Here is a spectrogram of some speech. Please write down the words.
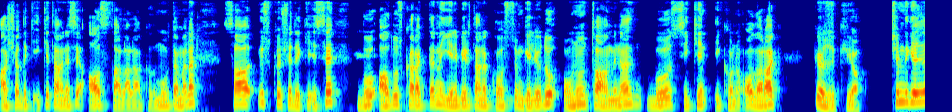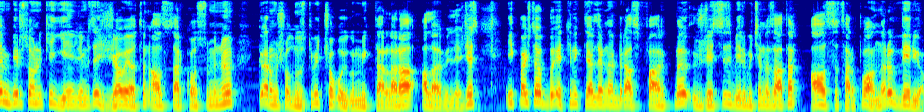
aşağıdaki iki tanesi All Star'la alakalı muhtemelen. Sağ üst köşedeki ise bu Aldous karakterine yeni bir tane kostüm geliyordu. Onun tahminen bu skin ikonu olarak gözüküyor. Şimdi gelelim bir sonraki yeniliğimize Javiat'ın All Star kostümünü görmüş olduğunuz gibi çok uygun miktarlara alabileceğiz. İlk başta bu etkinlik diğerlerinden biraz farklı. Ücretsiz bir biçimde zaten All Star puanları veriyor.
